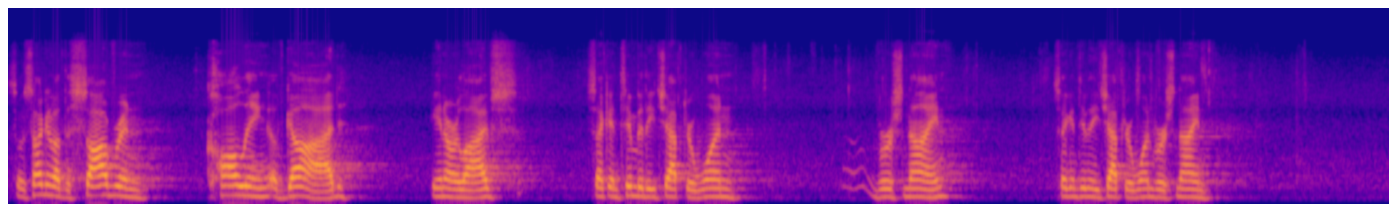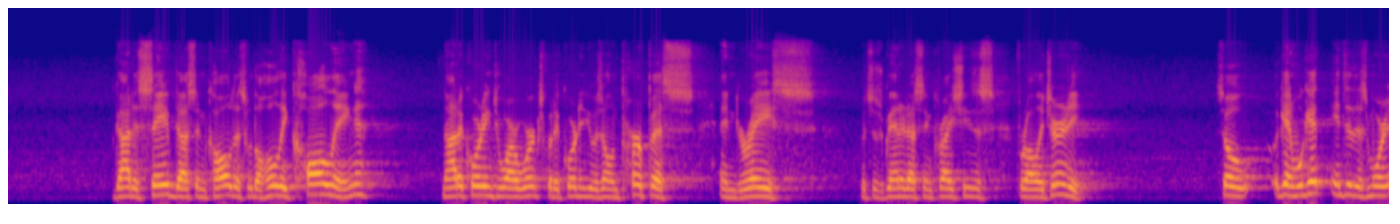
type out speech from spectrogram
So it's talking about the sovereign calling of God in our lives. 2 Timothy chapter 1 verse 9. 2 Timothy chapter 1 verse 9. God has saved us and called us with a holy calling, not according to our works, but according to his own purpose and grace, which was granted us in Christ Jesus for all eternity. So, again, we'll get into this more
